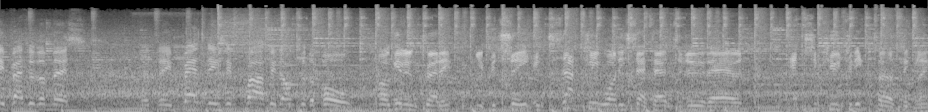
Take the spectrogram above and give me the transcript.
many better than this. With the bend he's imparted onto the ball. I'll give him credit. You could see exactly what he set out to do there and executed it perfectly.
